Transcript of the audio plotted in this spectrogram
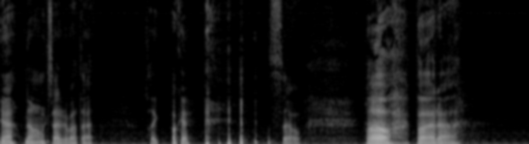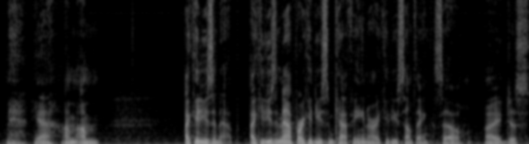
Yeah, no, I'm excited about that. It's like okay. so, oh, but uh, man, yeah, I'm I'm. I could use a nap. I could use a nap, or I could use some caffeine, or I could use something. So I just.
